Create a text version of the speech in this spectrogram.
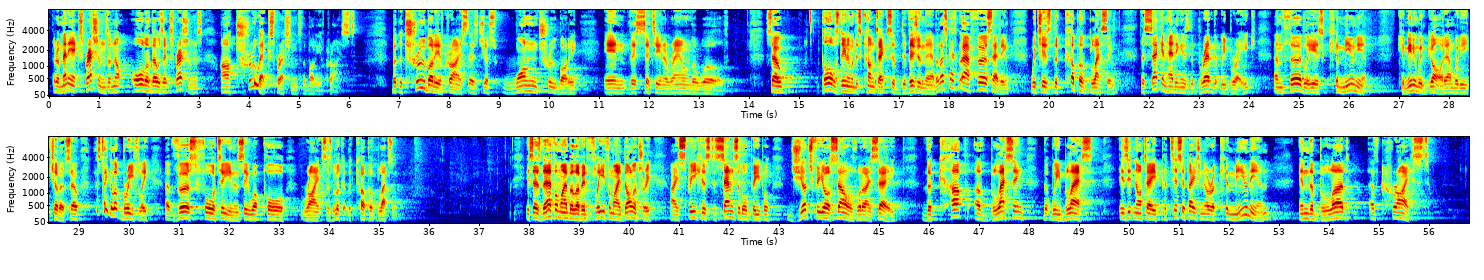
There are many expressions, and not all of those expressions are true expressions of the body of Christ. But the true body of Christ, there's just one true body in this city and around the world. So, Paul's dealing with this context of division there. But let's get to our first heading, which is the cup of blessing. The second heading is the bread that we break. And thirdly is communion, communion with God and with each other. So let's take a look briefly at verse 14 and see what Paul writes as we look at the cup of blessing. He says, Therefore, my beloved, flee from idolatry. I speak as to sensible people. Judge for yourselves what I say. The cup of blessing that we bless, is it not a participation or a communion in the blood of Christ?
